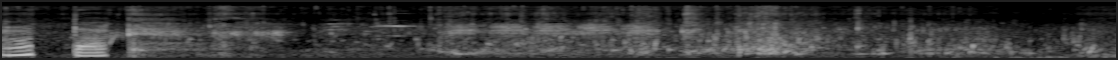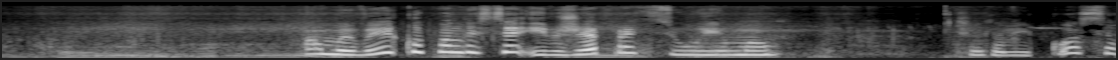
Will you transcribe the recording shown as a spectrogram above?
От так. А ми викопалися і вже працюємо. Чоловік коси.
